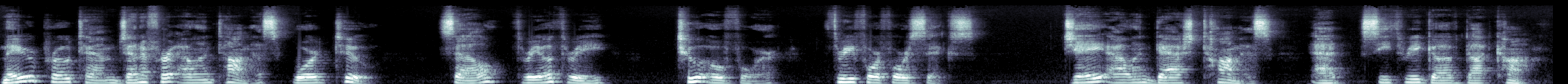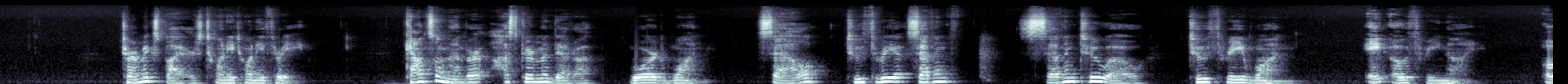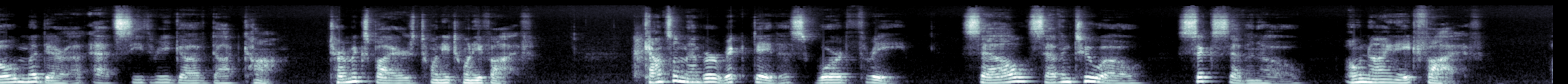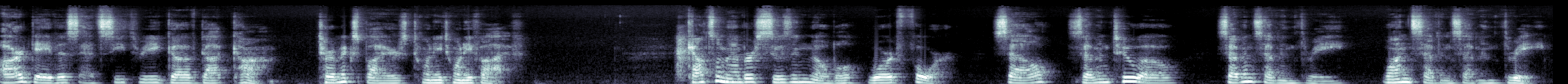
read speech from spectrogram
Mayor Pro Tem Jennifer Allen Thomas, Ward 2, cell 303 204 3446. J. Allen Thomas at c3gov.com. Term expires 2023. Council member Oscar Madera, Ward 1, cell 237 720 231 8039. O Madera at c3gov.com. Term expires 2025. Council member Rick Davis, Ward 3, cell 720 670 0985. R. Davis at c3gov.com. Term expires 2025. Council Member Susan Noble, Ward 4, cell 720 773 1773.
